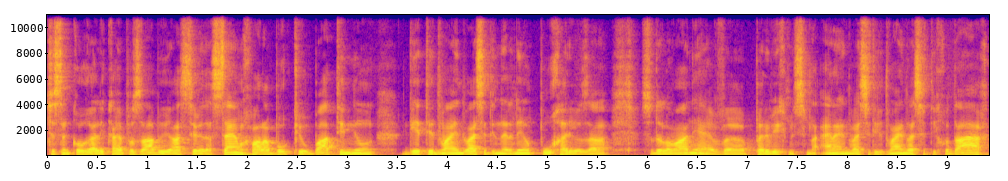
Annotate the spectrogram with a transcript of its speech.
Če sem koga ali kaj pozabil, jaz seveda sem, hvala Bogu v Batinju, GT22 in Renejo Puharju za sodelovanje v prvih, mislim, na 21-22 oddajah,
